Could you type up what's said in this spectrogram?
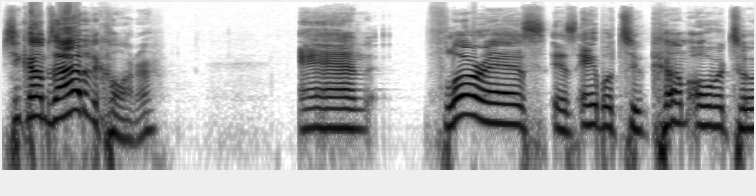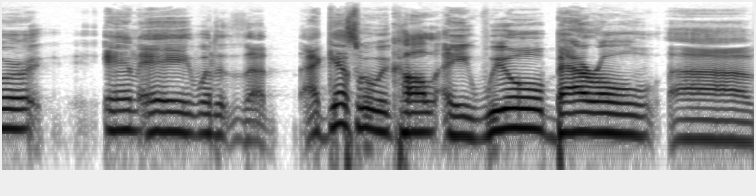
She comes out of the corner, and Florez is able to come over to her in a what is that? I guess what we call a wheelbarrow. Uh,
